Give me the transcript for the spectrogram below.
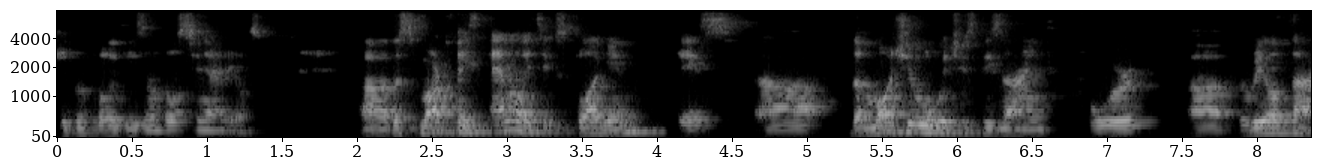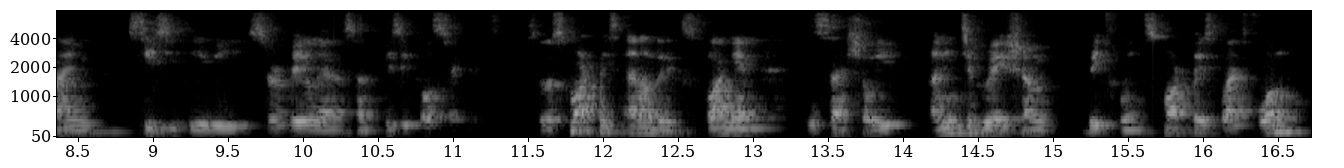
capabilities on those scenarios. Uh, the SmartFace Analytics plugin is uh, the module which is designed for uh, real-time CCTV surveillance and physical security. So the SmartFace Analytics plugin is essentially an integration between SmartFace platform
